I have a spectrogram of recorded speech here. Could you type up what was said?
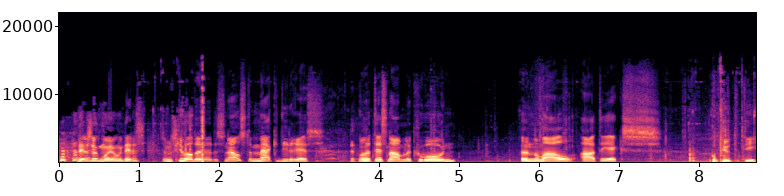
dit is ook mooi jongen. Dit is, dit is misschien wel de, de snelste Mac die er is. Want het is namelijk gewoon een normaal ATX Computer.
